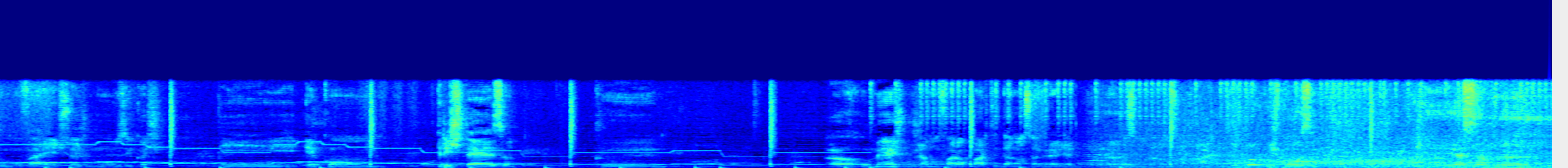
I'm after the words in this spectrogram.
promoverem as suas músicas e é com tristeza que ah, o mesmo já não fará parte da nossa grelha de programação da nossa de todos os músicos e é sempre eh,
